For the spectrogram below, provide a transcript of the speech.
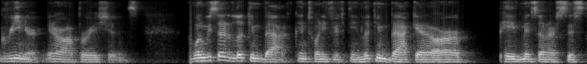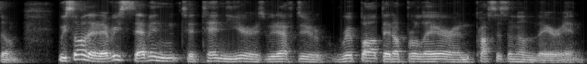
greener in our operations. When we started looking back in 2015, looking back at our pavements on our system. We saw that every seven to 10 years, we'd have to rip out that upper layer and process another layer in.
